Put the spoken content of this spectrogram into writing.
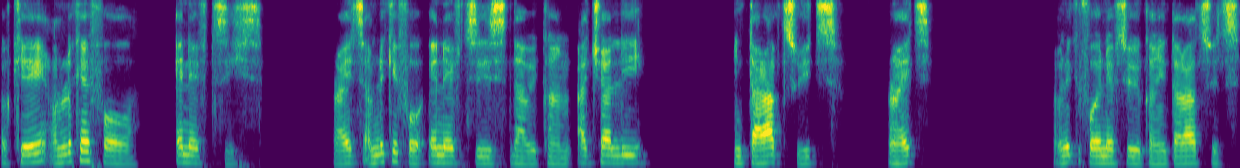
okay, I'm looking for NFTs right? I'm looking for NFTs that we can actually interact with, right? I'm looking for NFT we can interact with.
